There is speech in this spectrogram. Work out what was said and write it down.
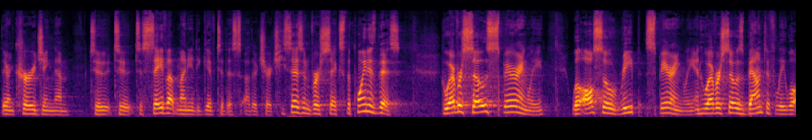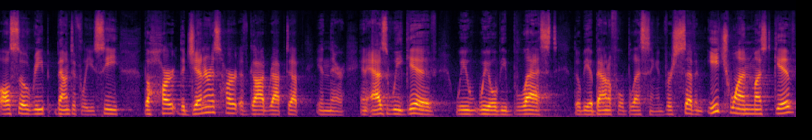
they're encouraging them to, to, to save up money to give to this other church. He says in verse 6 the point is this whoever sows sparingly will also reap sparingly, and whoever sows bountifully will also reap bountifully. You see the heart, the generous heart of God wrapped up in there. And as we give, we, we will be blessed. There'll be a bountiful blessing. In verse 7, each one must give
